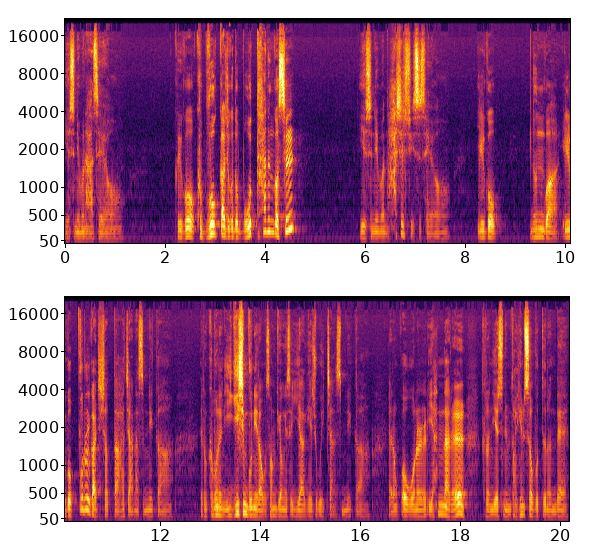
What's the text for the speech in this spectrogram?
예수님은 아세요. 그리고 그 무엇 가지고도 못하는 것을 예수님은 하실 수 있으세요. 일곱 눈과 일곱 뿔을 가지셨다 하지 않았습니까? 여러분 그분은 이기신 분이라고 성경에서 이야기해 주고 있지 않습니까? 여러분 꼭 오늘 이 한날을 그런 예수님 더 힘써 붙드는데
